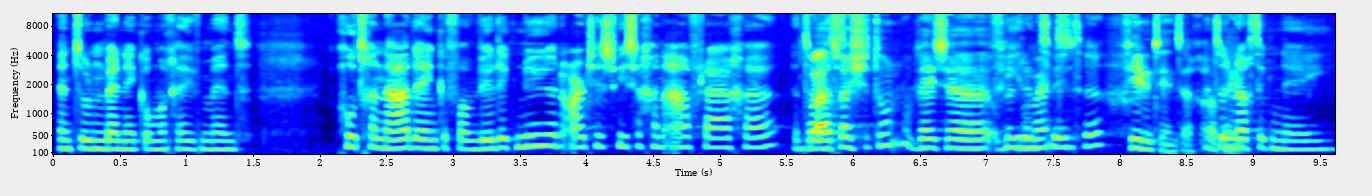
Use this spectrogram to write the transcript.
En toen ben ik op een gegeven moment goed gaan nadenken van... wil ik nu een artistvisa gaan aanvragen? En Hoe oud was je toen? Op deze op dit moment? 24. 24, En toen dacht ik, nee,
